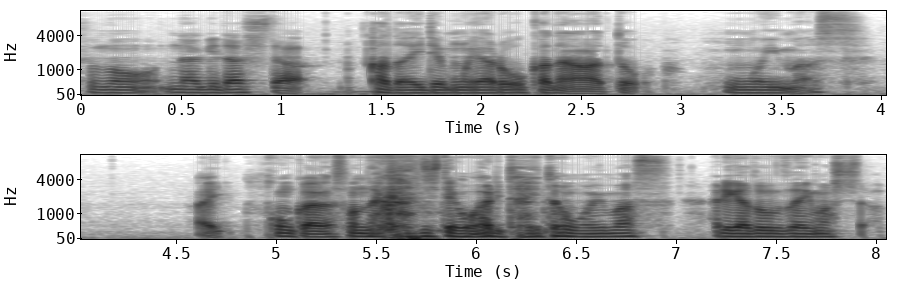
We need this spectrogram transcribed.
その投げ出した課題でもやろうかなと思います。はい。今回はそんな感じで終わりたいと思います。ありがとうございました。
